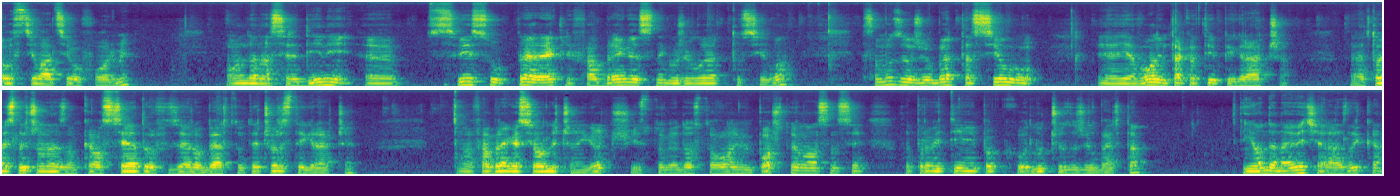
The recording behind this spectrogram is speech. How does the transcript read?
oscilacija u formi. Onda na sredini, e, svi su pre rekli Fabregas nego Gilberto Silva. Sam uzeo Gilberta Silvu, e, ja volim takav tip igrača. E, to je slično, ne znam, kao Sedorf, Zero Berto, te čvrste igrače. Fabregas je odličan igrač, isto ga dosta volim i poštojem, ali sam se za prvi tim ipak odlučio za Žilberta. I onda najveća razlika,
